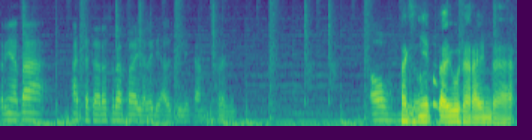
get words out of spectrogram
Ternyata ada darah Surabaya le di Altile Kang. Berarti. Oh. Lagi nyetok itu darahin ndak.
